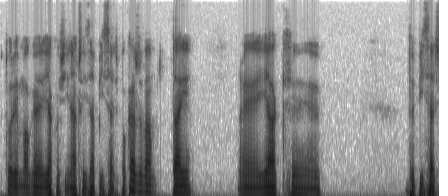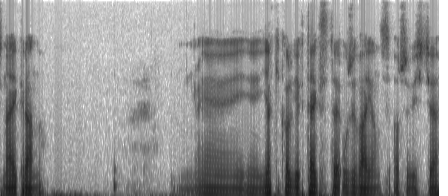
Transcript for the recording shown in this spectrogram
który mogę jakoś inaczej zapisać. Pokażę Wam tutaj, e, jak e, wypisać na ekran jakikolwiek tekst, używając oczywiście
